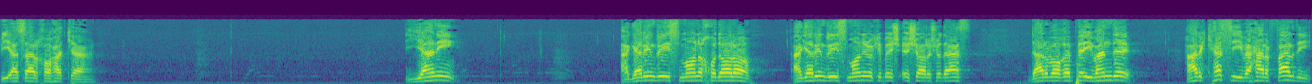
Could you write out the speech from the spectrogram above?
بی اثر خواهد کرد. یعنی اگر این ریسمان خدا را اگر این ریسمانی رو که بهش اشاره شده است در واقع پیوند هر کسی و هر فردی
